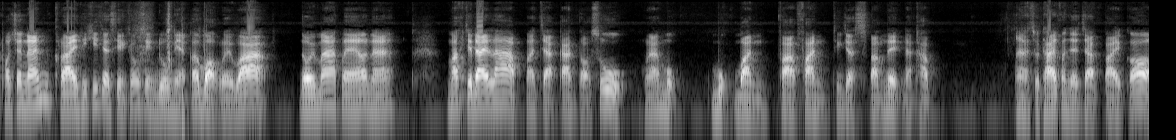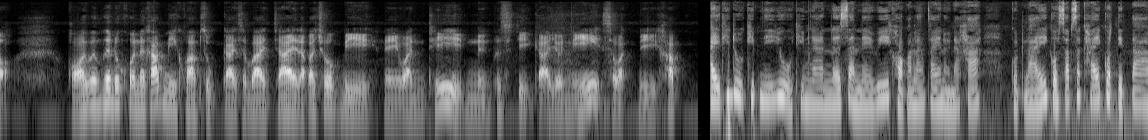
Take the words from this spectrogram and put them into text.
เพราะฉะนั้นใครที่คิดจะเสี่ยงโชคเสี่ยงดวงเนี่ยก็บอกเลยว่าโดยมากแล้วนะ มักจะได้ลาบมาจากการต่อสู้นะบุกบุกบันฝ่าฟันจึงจะสำเร็จนะครับอ่าสุดท้ายก่อนจะจากไปก็ขอให้เพื่อนๆทุกคนนะครับ มีความสุขกายสบายใจแล้วก็โชคดีในวันที่ 1 พฤศจิกายนนี้ สวัสดีครับ ใครที่ดูคลิปนี้อยู่ทีมงาน Nurse and Navy ขอกำลังใจหน่อยนะคะ กดไลค์ กด Subscribe กดติดตาม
